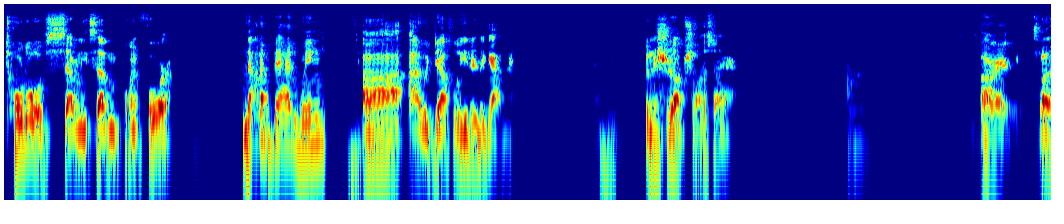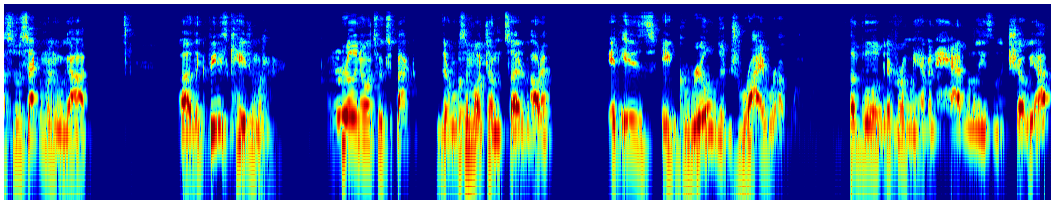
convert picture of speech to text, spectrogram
total of seventy-seven point four. Not a bad wing. Uh, I would definitely eat it again. Finish it up, shall I say? All right. Uh, so the second wing we got, uh, the Caputi's Cajun wing. I didn't really know what to expect. There wasn't much on the site about it. It is a grilled dry rub wing. Something a little different. We haven't had one of these on the show yet.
